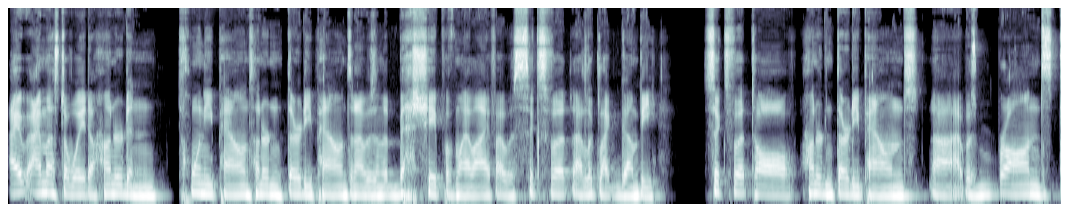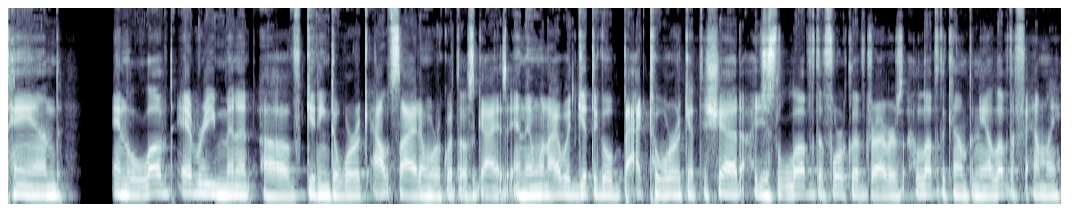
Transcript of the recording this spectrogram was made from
I, I must have weighed 120 pounds, 130 pounds, and I was in the best shape of my life. I was six foot. I looked like Gumby, six foot tall, 130 pounds. Uh, I was bronze, tanned and loved every minute of getting to work outside and work with those guys. And then when I would get to go back to work at the shed, I just loved the forklift drivers. I loved the company. I loved the family.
